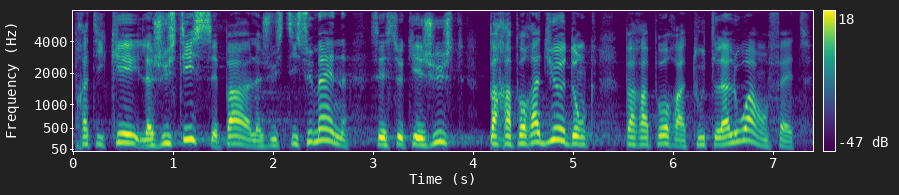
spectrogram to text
Pratiquer la justice, c'est pas la justice humaine, c'est ce qui est juste par rapport à Dieu, donc par rapport à toute la loi en fait.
